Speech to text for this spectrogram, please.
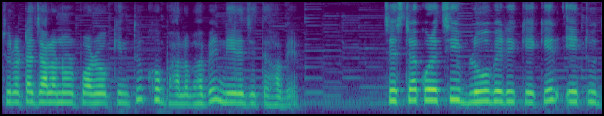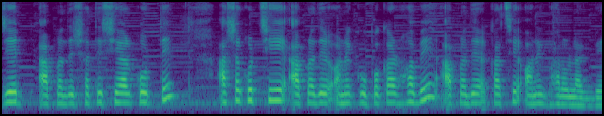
চুলাটা জ্বালানোর পরেও কিন্তু খুব ভালোভাবে নেড়ে যেতে হবে। চেষ্টা করেছি ব্লুবেরি কেকের এ টু জেড আপনাদের সাথে শেয়ার করতে। আশা করছি আপনাদের অনেক উপকার হবে, আপনাদের কাছে অনেক ভালো লাগবে।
